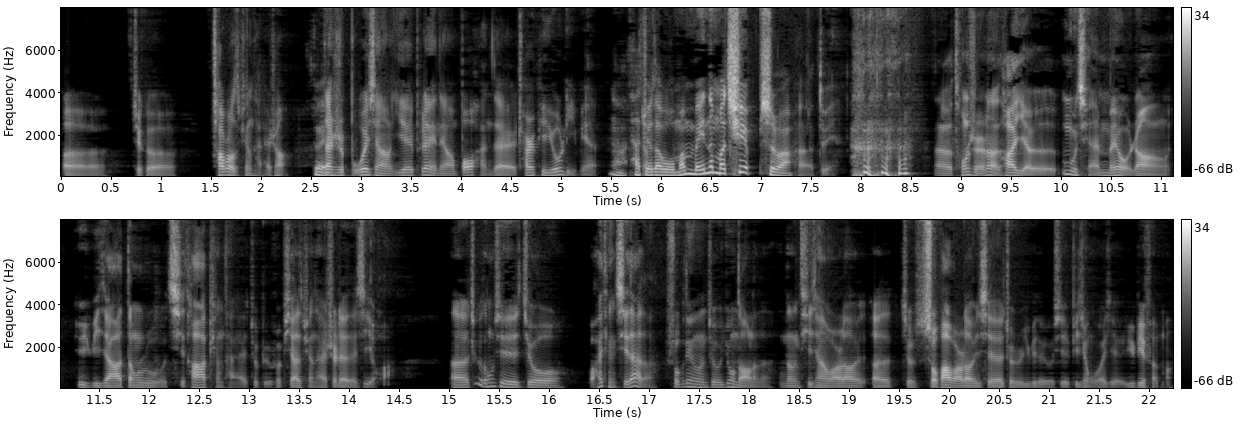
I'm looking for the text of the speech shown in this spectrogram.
呃这个 Xbox 平台上，对但是不会像 EA Play 那样包含在 XGPU 里面。啊，他觉得我们没那么 cheap 是吧？啊、对。呃，同时呢，他也目前没有让育碧家登入其他平台，就比如说 PS 平台之类的计划。呃，这个东西就我还挺期待的，说不定就用到了呢，能提前玩到呃，就首发玩到一些就是育碧的游戏，毕竟我也育碧粉嘛。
